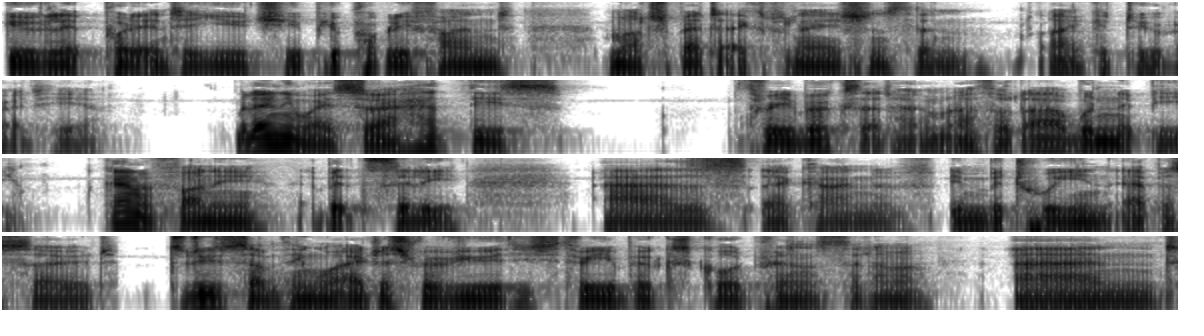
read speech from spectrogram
Google it, put it into YouTube. You'll probably find much better explanations than I could do right here. But anyway, so I had these three books at home, and I thought, oh, wouldn't it be kind of funny, a bit silly, as a kind of in between episode to do something where I just review these three books called Prisoner's Dilemma and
